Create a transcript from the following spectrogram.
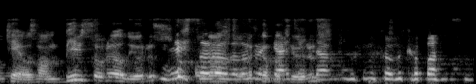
okay. O zaman bir soru alıyoruz. Bir soru Ondan alalım ve gerçekten bu konu kapansın.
